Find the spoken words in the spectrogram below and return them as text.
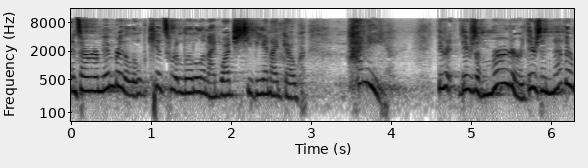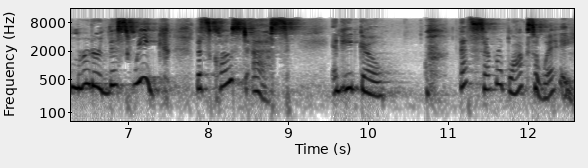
And so I remember the little kids were little, and I'd watch TV and I'd go, honey, there, there's a murder. There's another murder this week that's close to us. And he'd go, "Oh, That's several blocks away.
